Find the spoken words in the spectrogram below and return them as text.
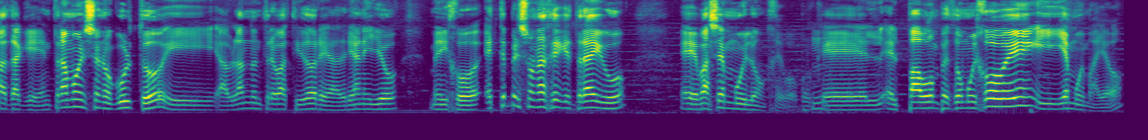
al ataque. Entramos en Seno Oculto y hablando entre bastidores, Adrián y yo, me dijo, este personaje que traigo eh, va a ser muy longevo, porque el, el pavo empezó muy joven y es muy mayor.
